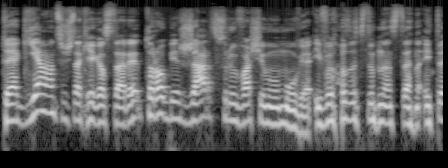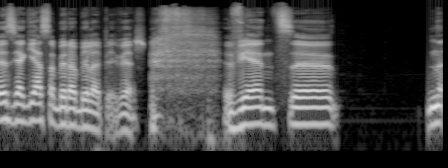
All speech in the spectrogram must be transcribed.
To jak ja mam coś takiego, stary, to robię żart, w którym właśnie mu mówię i wychodzę z tym na scenę i to jest jak ja sobie robię lepiej, wiesz. Więc yy, na,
